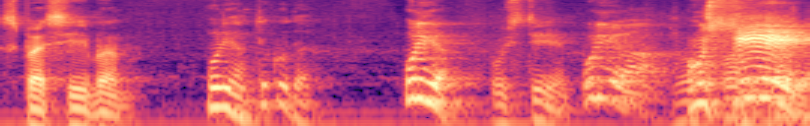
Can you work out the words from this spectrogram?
Спасибо. Ульян, ты куда? Ульян. Пусти. Ульян. Пусти!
